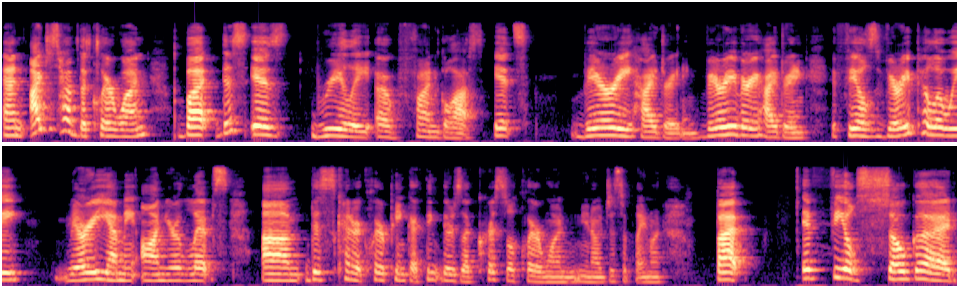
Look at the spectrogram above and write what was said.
And I just have the clear one, but this is really a fun gloss. It's very hydrating very very hydrating. It feels very pillowy very yummy on your lips. Um this is kind of a clear pink. I think there's a crystal clear one you know just a plain one. But it feels so good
